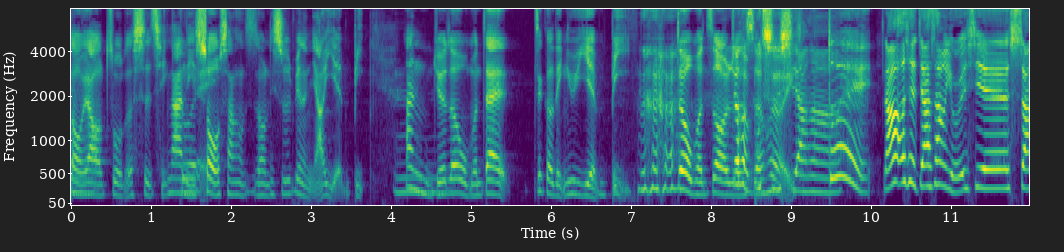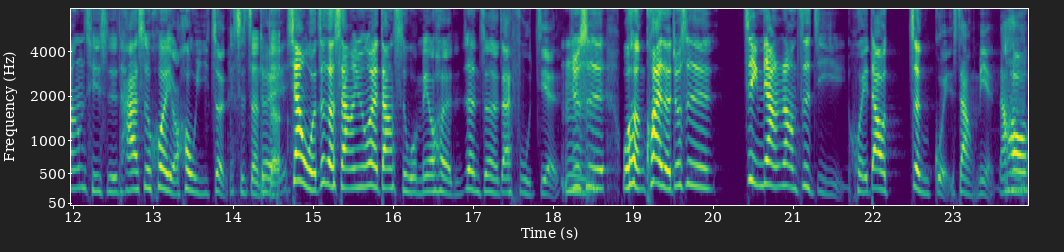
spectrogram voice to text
骤要做的事情。嗯、那你受伤了之后，你是不是变得你要延毕？嗯、那你觉得我们在？这个领域延毕，对我们这种人生会有一香啊。对，然后而且加上有一些伤，其实它是会有后遗症，是真的。像我这个伤，因为当时我没有很认真的在复健，嗯、就是我很快的，就是尽量让自己回到。正轨上面，然后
